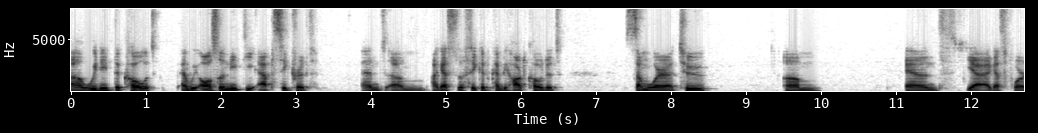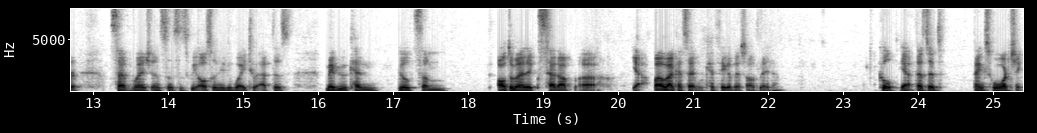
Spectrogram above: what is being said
Uh, we need the code and we also need the app secret. And um, I guess the secret can be hard coded somewhere too. Um, and yeah, I guess for self-managed instances, we also need a way to add this. Maybe we can build some automatic setup. Uh, yeah, but like I said, we can figure this out later. Cool. Yeah, that's it. Thanks for watching.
